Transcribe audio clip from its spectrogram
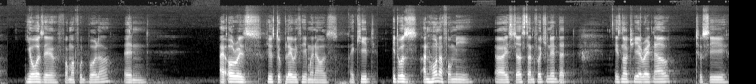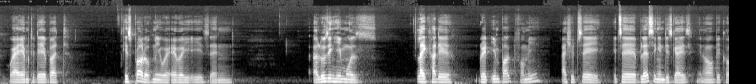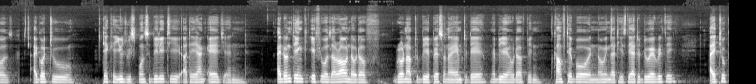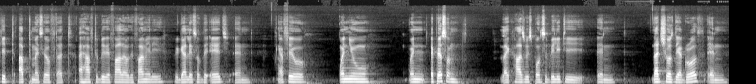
he was a former footballer, and I always used to play with him when I was a kid. It was an honor for me uh, it's just unfortunate that he's not here right now to see where I am today, but he's proud of me wherever he is. And uh, losing him was like had a great impact for me. I should say it's a blessing in disguise, you know, because I got to take a huge responsibility at a young age. And I don't think if he was around, I would have grown up to be a person I am today, maybe I would have been comfortable and knowing that he's there to do everything. I took it up to myself that I have to be the father of the family, regardless of the age. And I feel when you, when a person like has responsibility, and that shows their growth, and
